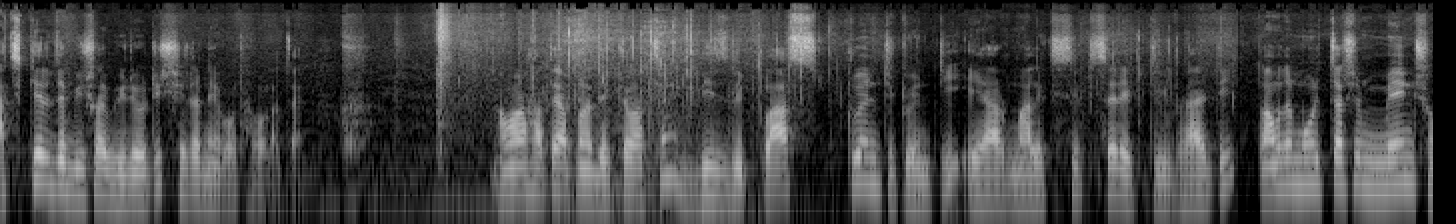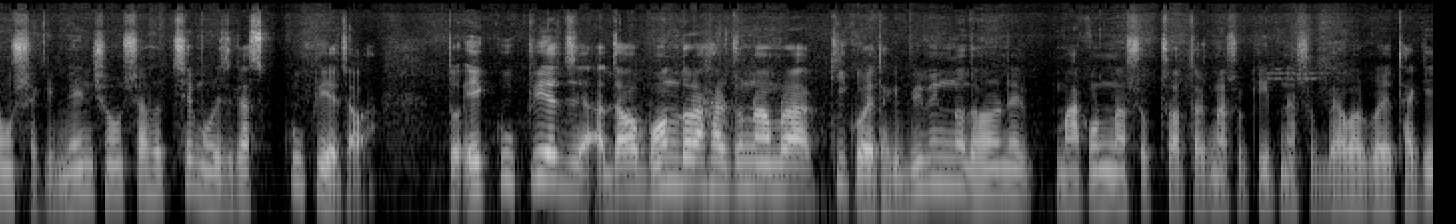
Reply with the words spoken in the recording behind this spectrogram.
আজকের যে বিষয় ভিডিওটি, সেটা নিয়ে কথা বলা যাক। আমার হাতে আপনারা দেখতে পাচ্ছেন Bijli plus twenty twenty air মালিক সিটসের একটি ভ্যারাইটি তো আমাদের মরিচ চাষের মেইন সমস্যা কি? মেইন সমস্যা হচ্ছে মরিচ গাছ কুকড়িয়ে যাওয়া। তো এই কুকড়িয়ে যাওয়া বন্ধ রাখার জন্য আমরা কি করে থাকি? বিভিন্ন ধরনের মাকড়নাশক, ছত্রাকনাশক, কীটনাশক ব্যবহার করে থাকি।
